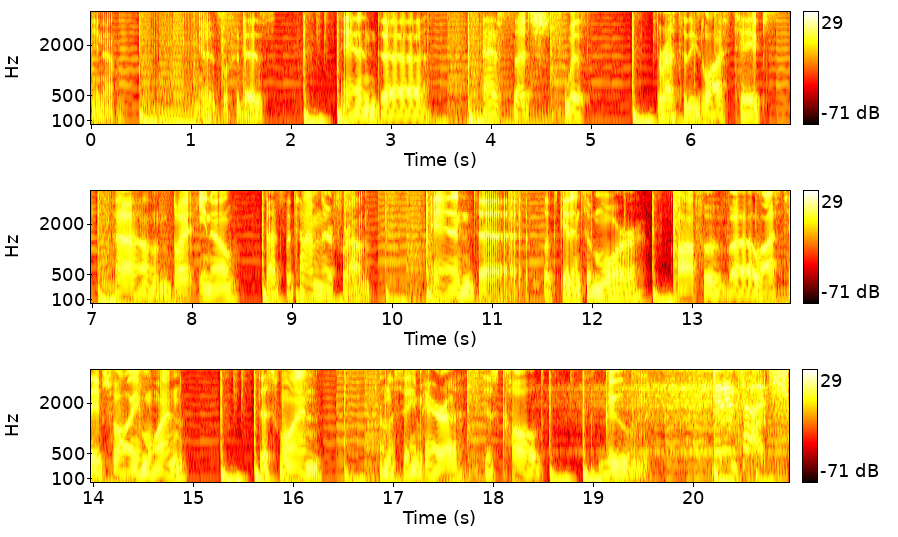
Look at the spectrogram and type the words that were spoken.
you know, it is what it is. And uh, as such, with the rest of these lost tapes, um, but you know, that's the time they're from. And uh, let's get into more off of uh, Lost Tapes Volume 1. This one from the same era is called Goon. Get in touch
